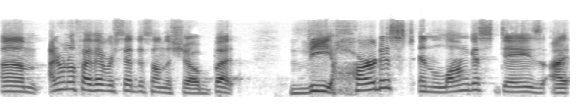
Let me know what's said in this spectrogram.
Um, I don't know if I've ever said this on the show, but the hardest and longest days I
